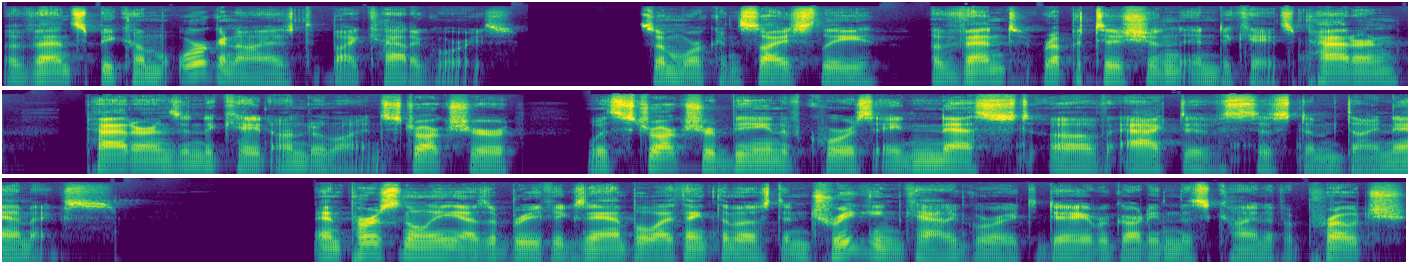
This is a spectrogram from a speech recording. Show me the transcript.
Events become organized by categories. So, more concisely, event repetition indicates pattern, patterns indicate underlying structure, with structure being, of course, a nest of active system dynamics. And personally, as a brief example, I think the most intriguing category today regarding this kind of approach,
